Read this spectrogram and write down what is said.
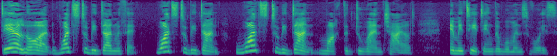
Dear Lord, what's to be done with it? What's to be done? What's to be done? mocked the douen child, imitating the woman's voice.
